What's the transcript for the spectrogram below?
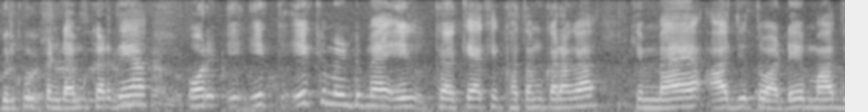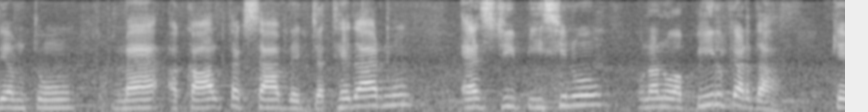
ਬਿਲਕੁਲ ਕੰਡੈਮ ਕਰਦੇ ਹਾਂ ਔਰ ਇੱਕ ਇੱਕ ਮਿੰਟ ਮੈਂ ਇਹ ਕਹਿ ਕੇ ਖਤਮ ਕਰਾਂਗਾ ਕਿ ਮੈਂ ਅੱਜ ਤੁਹਾਡੇ ਮਾਧਿਅਮ ਤੋਂ ਮੈਂ ਅਕਾਲ ਤਖਤ ਸਾਹਿਬ ਦੇ ਜਥੇਦਾਰ ਨੂੰ ਐਸਜੀਪੀਸੀ ਨੂੰ ਉਹਨਾਂ ਨੂੰ ਅਪੀਲ ਕਰਦਾ ਕਿ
